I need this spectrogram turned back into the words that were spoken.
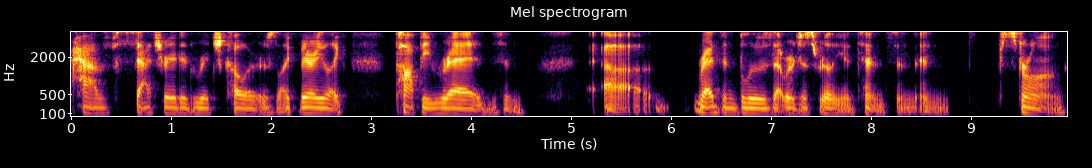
have saturated rich colors like very like poppy reds and uh reds and blues that were just really intense and, and strong.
